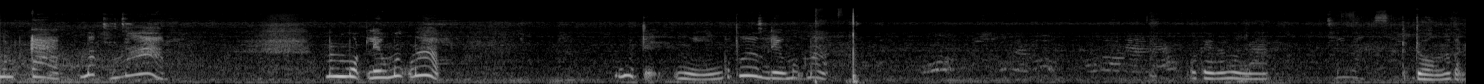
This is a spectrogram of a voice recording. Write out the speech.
มันกากมากมากๆ มันหมดเร็วมากมากๆอู้แต่หนูก็เพิ่มเร็วมากมากๆ โอเคแป๊บนึงนะดองแล้วกัน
